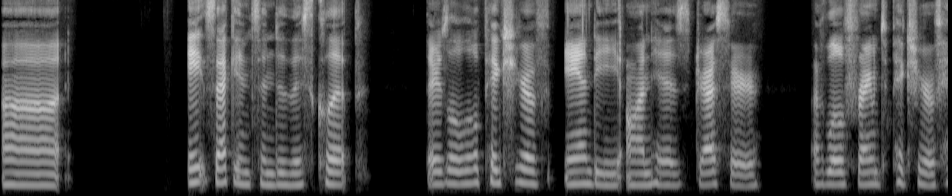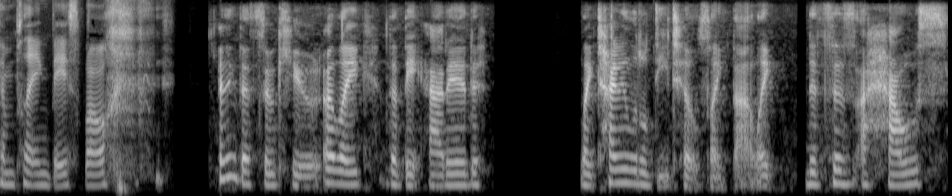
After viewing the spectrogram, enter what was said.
uh eight seconds into this clip, there's a little picture of Andy on his dresser, a little framed picture of him playing baseball. I think that's so cute. I like that they added like tiny little details like that. Like this is a house,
